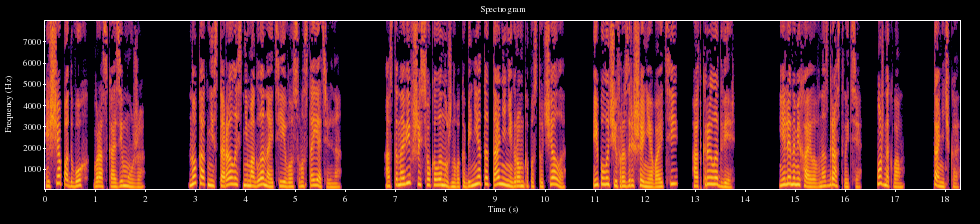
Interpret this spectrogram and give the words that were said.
ища подвох в рассказе мужа. Но, как ни старалась, не могла найти его самостоятельно. Остановившись около нужного кабинета, Таня негромко постучала и, получив разрешение войти, открыла дверь. «Елена Михайловна, здравствуйте. Можно к вам?» «Танечка,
